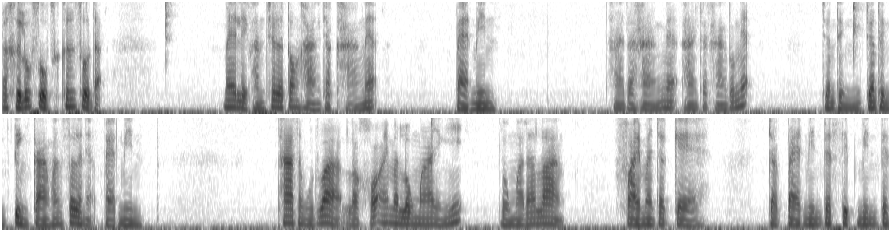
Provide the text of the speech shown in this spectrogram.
ก็คือลูกสูบขึ้นสุดอะแม่เหล็กพันเชอร์ต้องห่างจากหางเนี่ย8มิลห่างจากหางเนี่ยห่างจากหางตรงเนี้ยจนถึงจนถึงติ่งกลางพันเซอร์เนี่ย8มิลถ้าสมมุติว่าเราเคาะให้มันลงมาอย่างนี้ลงมาด้านล่าง ไฟมันจะแก่จาก 8 มิลเป็น 10 มิลเป็น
